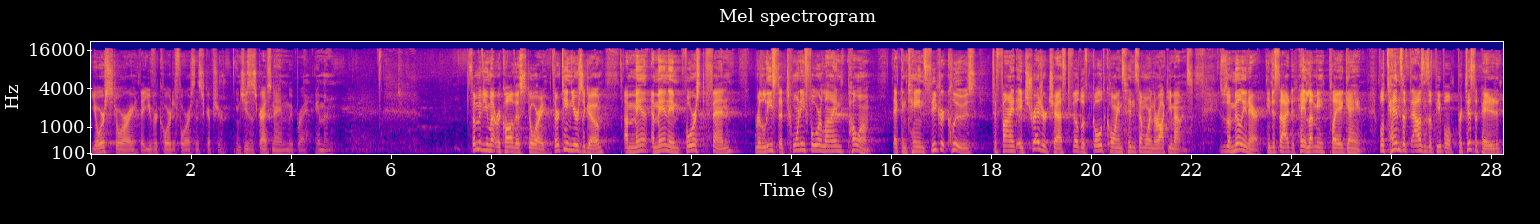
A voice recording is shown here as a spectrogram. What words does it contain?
your story that you've recorded for us in Scripture. In Jesus Christ's name we pray. Amen. Some of you might recall this story. 13 years ago, a man, a man named Forrest Fenn released a 24 line poem that contained secret clues to find a treasure chest filled with gold coins hidden somewhere in the Rocky Mountains. This was a millionaire. He decided, hey, let me play a game. Well, tens of thousands of people participated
